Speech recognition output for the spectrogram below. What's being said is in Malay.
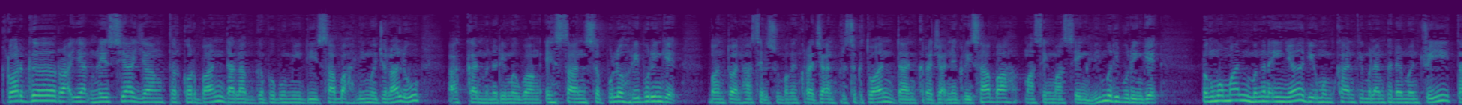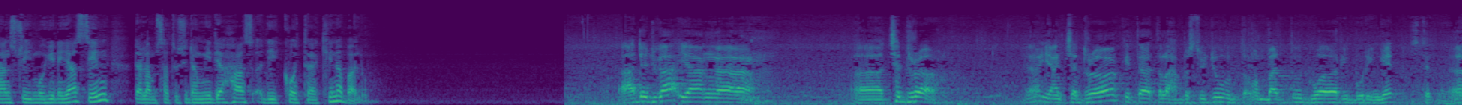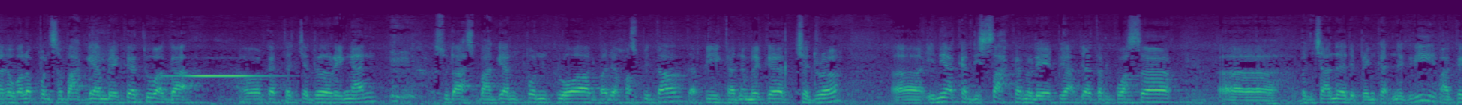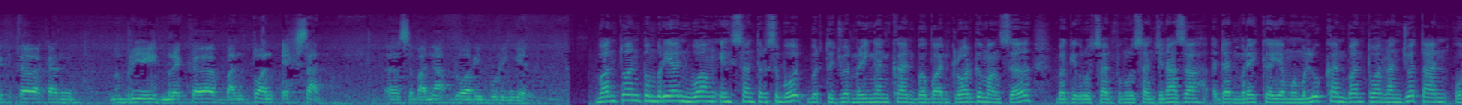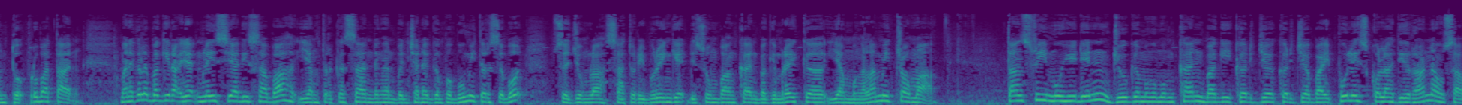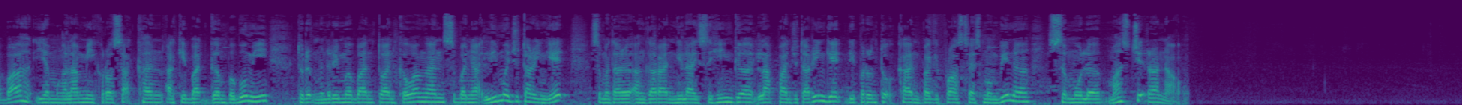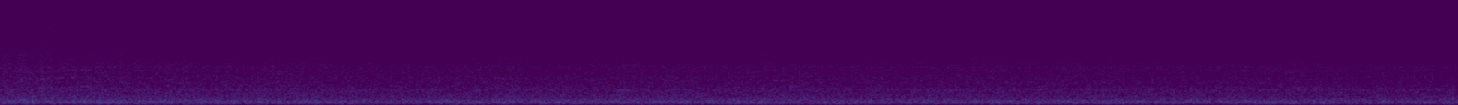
Keluarga rakyat Malaysia yang terkorban dalam gempa bumi di Sabah 5 Jun lalu akan menerima wang ihsan RM10,000 bantuan hasil sumbangan Kerajaan Persekutuan dan Kerajaan Negeri Sabah masing-masing RM5,000. Pengumuman mengenainya diumumkan Timbalan Perdana Menteri Tan Sri Muhyiddin Yassin dalam satu sidang media khas di Kota Kinabalu. Ada juga yang uh, uh, cedera ya, yang cedera kita telah bersetuju untuk membantu RM2,000 uh, walaupun sebahagian mereka itu agak uh, kata cedera ringan sudah sebahagian pun keluar daripada hospital tapi kerana mereka cedera uh, ini akan disahkan oleh pihak jawatan kuasa uh, bencana di peringkat negeri. Maka kita akan memberi mereka bantuan ihsan uh, sebanyak RM2,000 Bantuan pemberian wang ihsan tersebut bertujuan meringankan beban keluarga mangsa bagi urusan pengurusan jenazah dan mereka yang memerlukan bantuan lanjutan untuk perubatan. Manakala bagi rakyat Malaysia di Sabah yang terkesan dengan bencana gempa bumi tersebut, sejumlah RM1,000 disumbangkan bagi mereka yang mengalami trauma. Tan Sri Muhyiddin juga mengumumkan bagi kerja-kerja baik polis sekolah di Ranau Sabah yang mengalami kerosakan akibat gempa bumi turut menerima bantuan kewangan sebanyak 5 juta ringgit sementara anggaran nilai sehingga 8 juta ringgit diperuntukkan bagi proses membina semula Masjid Ranau.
